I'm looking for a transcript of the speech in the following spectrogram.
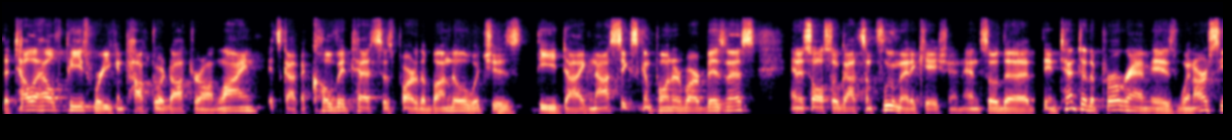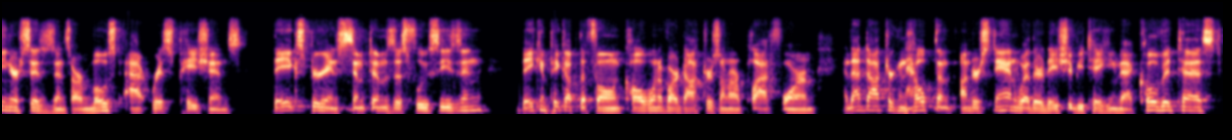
the telehealth piece where you can talk to a doctor online. It's got a COVID test as part of the bundle, which is the diagnostics component of our business. And it's also got some flu medication. And so the, the intent of the program is when our senior citizens, our most at risk patients, they experience symptoms this flu season, they can pick up the phone, call one of our doctors on our platform, and that doctor can help them understand whether they should be taking that COVID test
